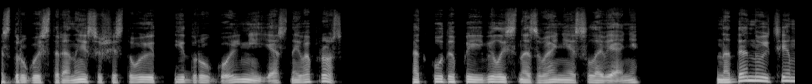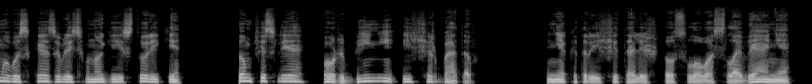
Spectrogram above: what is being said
С другой стороны, существует и другой неясный вопрос. Откуда появилось название «славяне»? На данную тему высказывались многие историки, в том числе Орбини и Щербатов. Некоторые считали, что слово «славяне»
